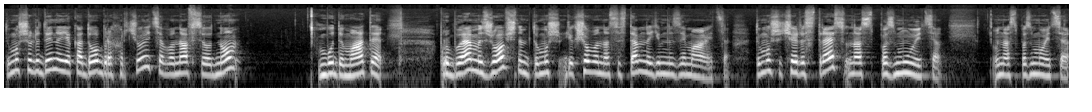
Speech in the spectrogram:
Тому що людина, яка добре харчується, вона все одно буде мати проблеми з жовчним, тому що якщо вона системно їм не займається. Тому що через стрес у нас спазмується, у нас спазмується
